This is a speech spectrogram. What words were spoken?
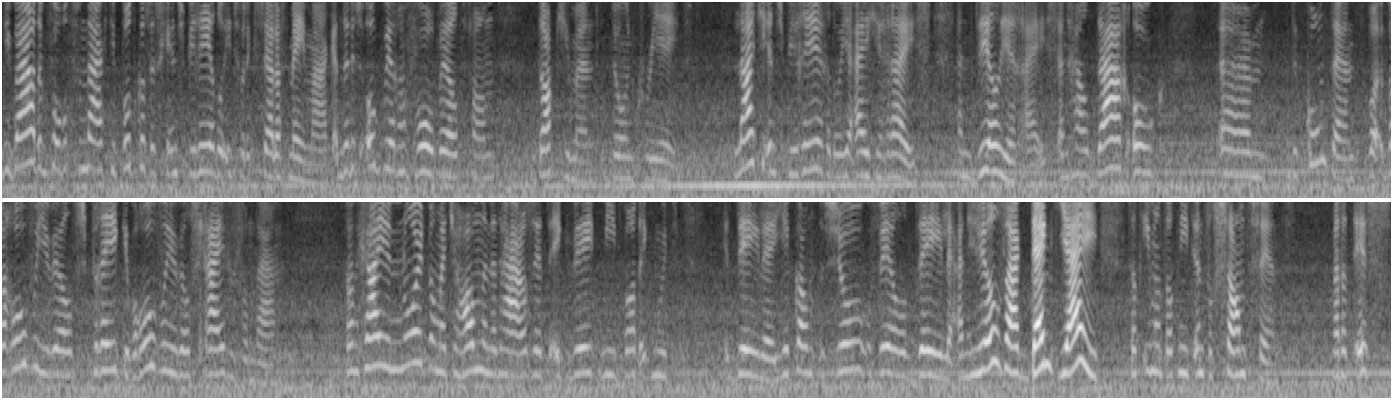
die waarde bijvoorbeeld vandaag, die podcast is geïnspireerd door iets wat ik zelf meemaak. En dit is ook weer een voorbeeld van document, don't create. Laat je inspireren door je eigen reis. En deel je reis. En haal daar ook um, de content waarover je wil spreken, waarover je wil schrijven vandaan. Dan ga je nooit meer met je handen in het haar zitten. Ik weet niet wat ik moet delen. Je kan zoveel delen. En heel vaak denk jij dat iemand dat niet interessant vindt. Maar dat is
